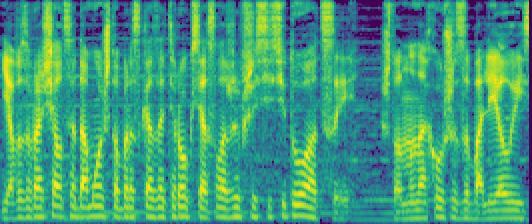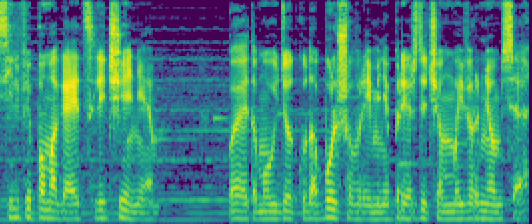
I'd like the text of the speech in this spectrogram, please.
Я возвращался домой, чтобы рассказать Рокси о сложившейся ситуации, что Нанахоши заболела и Сильфи помогает с лечением. Поэтому уйдет куда больше времени, прежде чем мы вернемся.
